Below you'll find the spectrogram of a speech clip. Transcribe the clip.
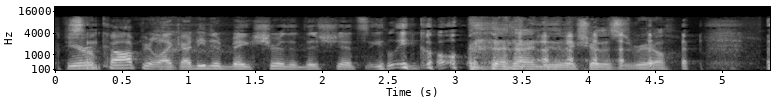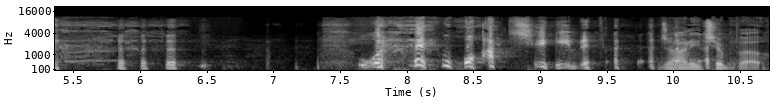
If you're a cop, you're like, I need to make sure that this shit's illegal. I need to make sure this is real. what are they watching? Johnny Chimpo.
